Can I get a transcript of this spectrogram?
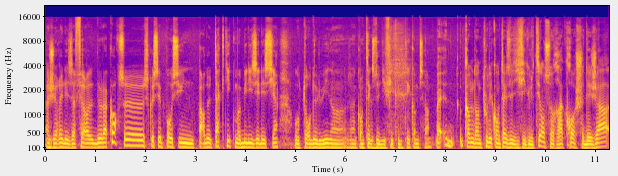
à gérer les affaires de la Corse. Euh, est-ce que c'est pas aussi une part de tactique, mobiliser les siens autour de lui dans un contexte de difficulté comme ça? Ben, Comme dans tous les contextes de difficulté, on se raccroche déjà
